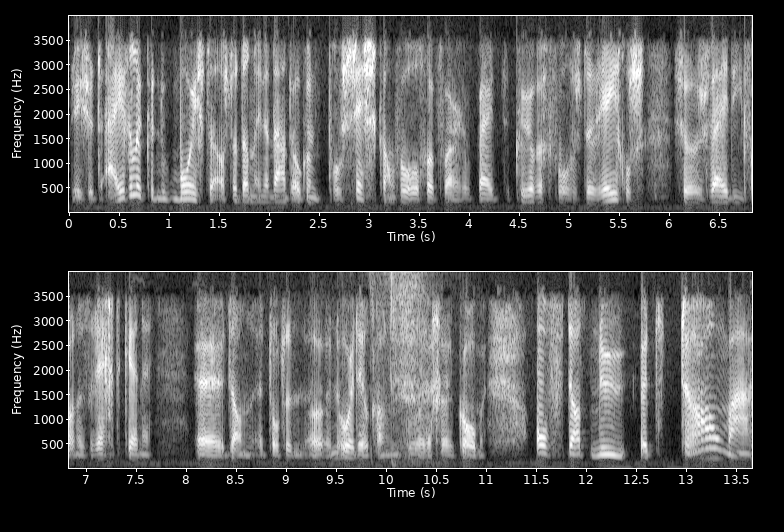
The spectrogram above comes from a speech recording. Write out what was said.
is het eigenlijk het mooiste als er dan inderdaad ook een proces kan volgen... waarbij het keurig volgens de regels zoals wij die van het recht kennen... Uh, dan tot een, een, oordeel kan worden gekomen. Of dat nu het trauma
